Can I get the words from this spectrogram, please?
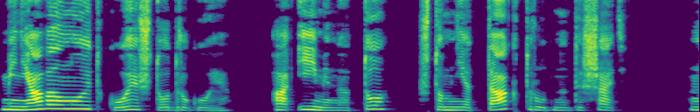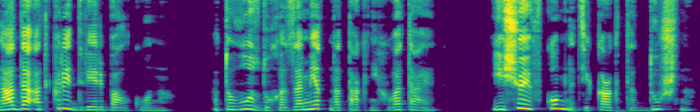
Меня волнует кое-что другое. А именно то, что мне так трудно дышать. Надо открыть дверь балкона, а то воздуха заметно так не хватает. Еще и в комнате как-то душно.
